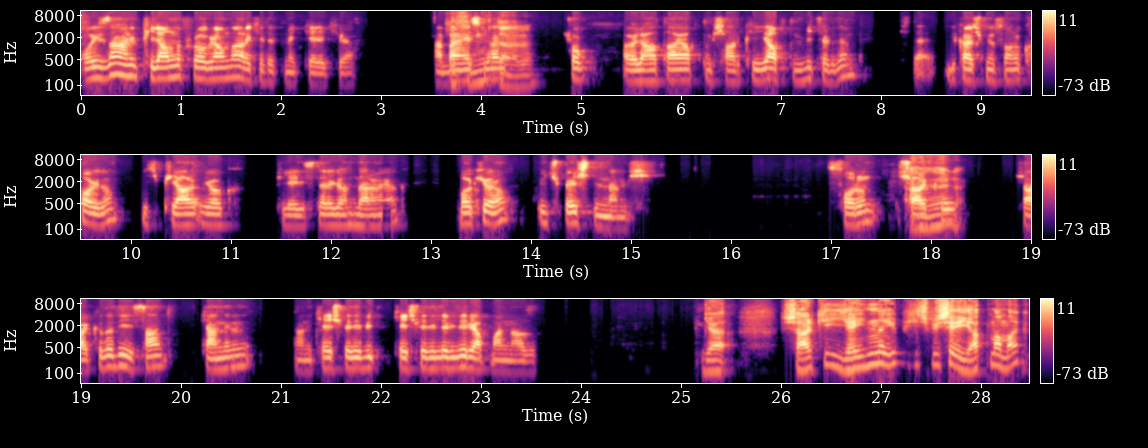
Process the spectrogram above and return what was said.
O yüzden hani planlı programlı hareket etmek gerekiyor. Ha, ben Kesinlikle eskiden abi. çok öyle hata yaptım. Şarkıyı yaptım, bitirdim. İşte birkaç gün sonra koydum. Hiç PR yok. Playlistlere gönderme yok. Bakıyorum 3-5 dinlenmiş. Sorun şarkı şarkıda değil. Sen kendini yani keşfedebil keşfedilebilir yapman lazım. Ya şarkıyı yayınlayıp hiçbir şey yapmamak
